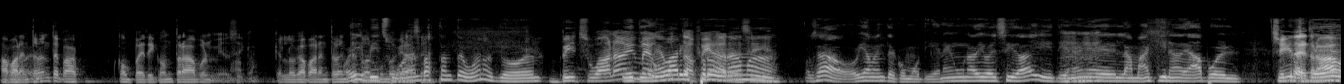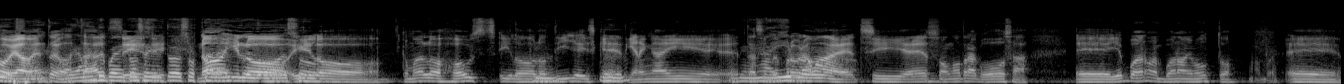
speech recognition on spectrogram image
aparentemente para competir contra Apple Music que es lo que aparentemente Oye, todo el Beats mundo One quiere es hacer bastante bueno. Yo he- Beats One a mí y me tiene gusta varios fíjate programas. sí. O sea, obviamente, como tienen una diversidad y tienen eh, la máquina de Apple. Sí, de ellos, obviamente. pues, va a obviamente estar, pueden sí, conseguir sí. todos esos No, y talentos y todo los, y los, como los hosts y los, los DJs que Ujú. tienen ahí, eh, tienen está haciendo ahí, el programa, pero- eh, sí, eh, son otra cosa. Eh, y es bueno, es bueno, a mí me gustó. Ah, pues. Eh,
